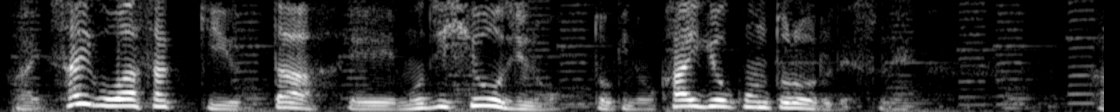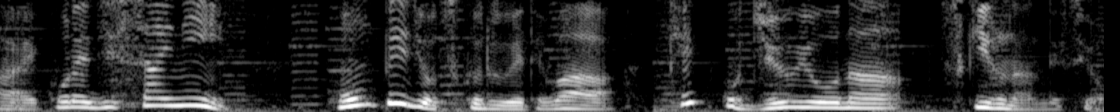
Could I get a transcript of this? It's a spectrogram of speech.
はい。最後はさっき言った、えー、文字表示の時の開業コントロールですね。はい。これ実際にホームページを作る上では結構重要なスキルなんですよ。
